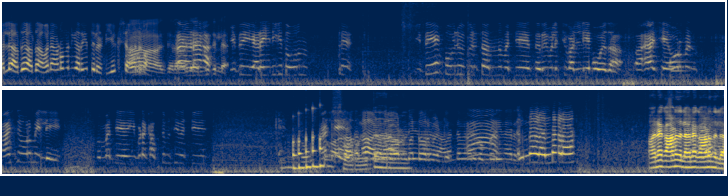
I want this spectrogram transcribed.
അല്ല അത് അത് അവനാണോന്ന് എനിക്ക് അറിയത്തില്ല. ഡി എക്സ് എനിക്ക് തോന്നുന്നു ഇതേപോലെ ഒരു തന്ന് മറ്റേ തെറി വിളിച്ച് വള്ളിയെ പോയതാ. ആ ഓർമ്മ ആശിന് ഓർമ്മയില്ലേ? മറ്റേ ഇവിടെ കസ്റ്റംസി വെച്ച്. അവനെ കാണുന്നില്ല അവനെ കാണുന്നില്ല.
